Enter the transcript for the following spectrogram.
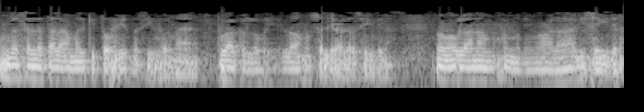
بس اللہ تعالیٰ عمل کی توفیق نصیب فرمایا دعا کر لو بھائی۔ اللہ صلی علی سیدنا و مولانا محمد وعلى آل سیدنا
